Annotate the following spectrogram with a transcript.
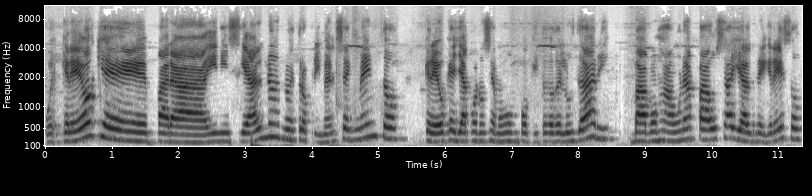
Pues creo que para iniciarnos nuestro primer segmento, creo que ya conocemos un poquito de Luz Dari. Vamos a una pausa y al regreso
